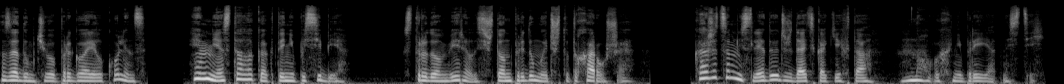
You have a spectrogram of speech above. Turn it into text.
задумчиво проговорил Коллинз, и мне стало как-то не по себе. С трудом верилось, что он придумает что-то хорошее. Кажется, мне следует ждать каких-то новых неприятностей.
